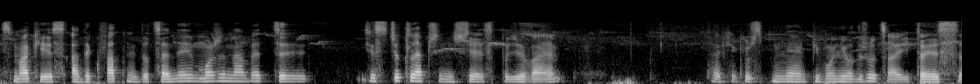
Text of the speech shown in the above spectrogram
smak jest adekwatny do ceny, może nawet jest ciut lepszy niż się spodziewałem. Tak jak już wspomniałem, piwo nie odrzuca i to jest,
